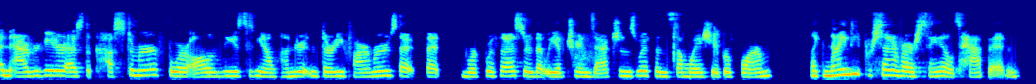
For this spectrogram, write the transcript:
an aggregator as the customer for all of these you know 130 farmers that that work with us or that we have transactions with in some way shape or form like 90% of our sales happen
